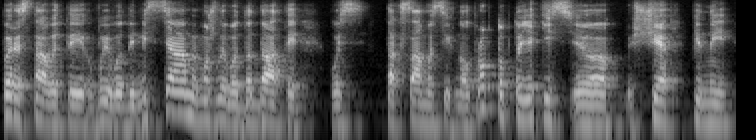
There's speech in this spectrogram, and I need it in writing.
переставити виводи місцями, можливо, додати ось так само Signal Prop, тобто якісь е, ще піни.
